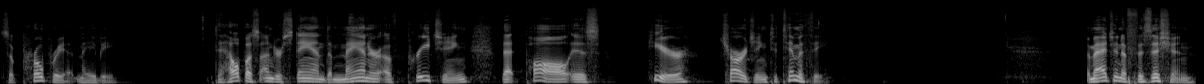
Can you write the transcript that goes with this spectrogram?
It's appropriate, maybe, to help us understand the manner of preaching that Paul is here charging to Timothy. Imagine a physician,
